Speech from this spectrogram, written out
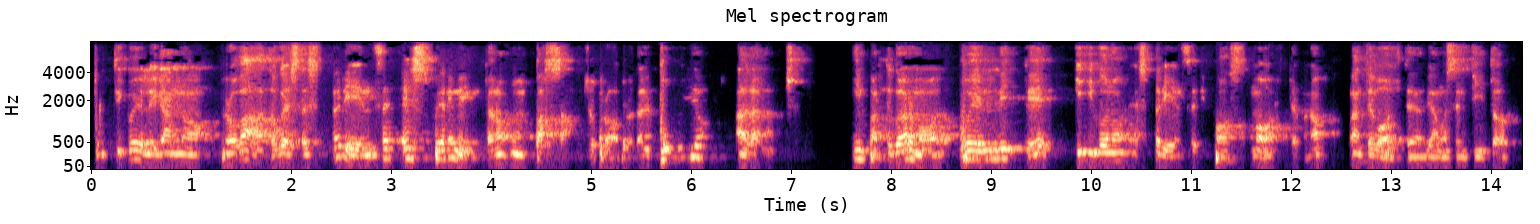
tutti quelli che hanno provato queste esperienze sperimentano un passaggio proprio dal buio alla luce. In particolar modo quelli che vivono esperienze di post mortem. No? Quante volte abbiamo sentito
